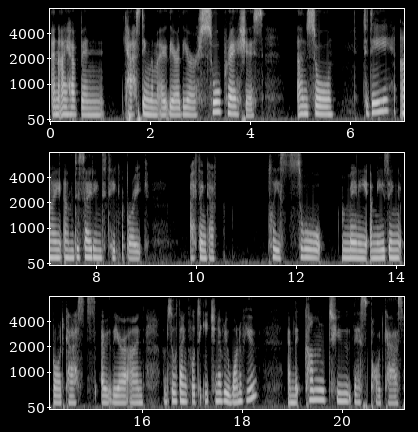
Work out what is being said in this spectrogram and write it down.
and I have been casting them out there. They are so precious, and so today I am deciding to take a break. I think I've placed so many amazing broadcasts out there, and I'm so thankful to each and every one of you um, that come to this podcast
